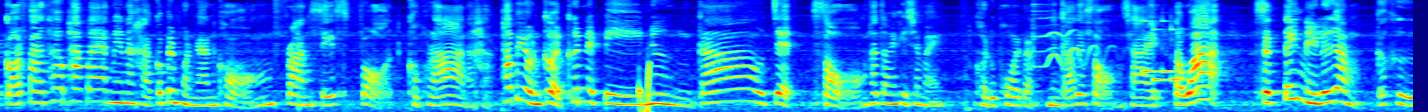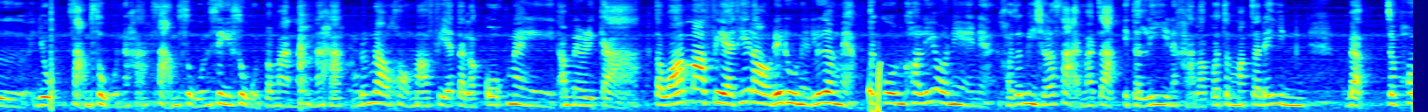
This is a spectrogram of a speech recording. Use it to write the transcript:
The Godfather ภาคแรกเนี่ยนะคะ ก็เป็นผลงานของ Francis Ford Coppola นะคะ ภาพยนตร์เกิดขึ้นในปี 1972 ถ้าจำไม่ผิดใช่ไหม ขอดูโพยก่อน1972 ใช่ แต่ว่า เซตติ้งในเรื่องก็คือยุค 30 นะคะ 30 40 ประมาณนั้นนะคะ เรื่องราวของมาเฟียแต่ละก๊กในอเมริกา แต่ว่ามาเฟียที่เราได้ดูในเรื่องเนี่ย ตระกูลคอริโอเน่เนี่ย เขาจะมีเชื้อสายมาจากอิตาลีนะคะ เราก็จะมักจะได้ยินแบบเจ้าพ่อ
